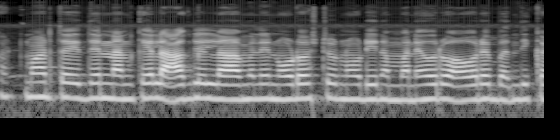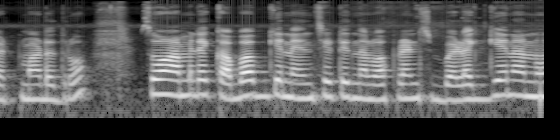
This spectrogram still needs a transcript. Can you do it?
ಕಟ್ ಮಾಡ್ತಾ ಇದ್ದೆ. ನನ್ನ ಕೈಯಲ್ಲಿ ಆಗಲಿಲ್ಲ. ಆಮೇಲೆ ನೋಡೋಷ್ಟು ನೋಡಿ ನಮ್ಮ ಮನೆಯವರು ಅವರೇ ಬಂದು ಕಟ್ ಮಾಡಿದ್ರು. ಸೊ ಆಮೇಲೆ ಕಬಾಬ್ಗೆ ನೆನೆಸಿಟ್ಟಿದ್ನಲ್ವ ಫ್ರೆಂಡ್ಸ್? ಬೆಳಗ್ಗೆ ನಾನು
